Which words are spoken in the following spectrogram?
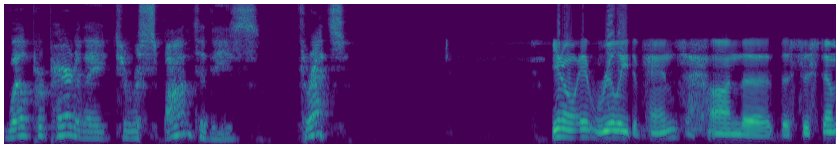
well prepared are they to respond to these threats? You know, it really depends on the, the system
